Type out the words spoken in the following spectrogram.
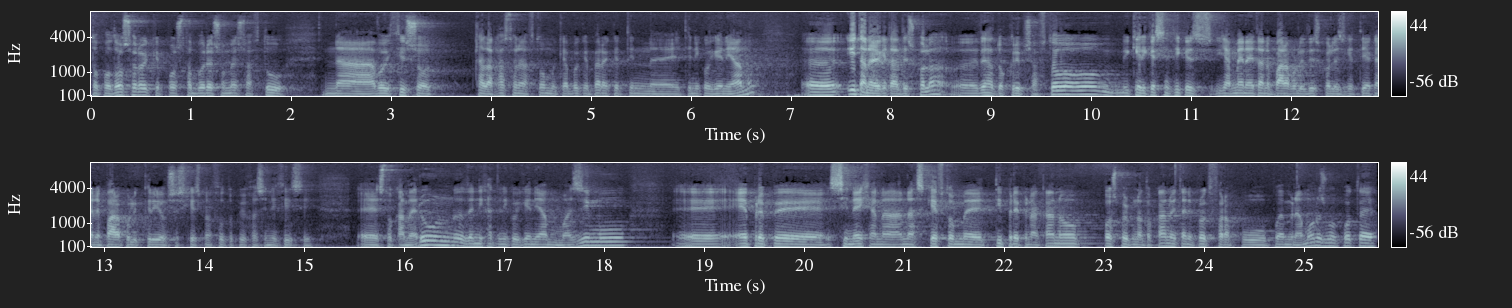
το ποδόσφαιρο και πώς θα μπορέσω μέσω αυτού να βοηθήσω καταρχάς τον εαυτό μου και από εκεί πέρα και την, ε, την οικογένειά μου. Ε, ήταν αρκετά δύσκολα, ε, δεν θα το κρύψω αυτό. Οι καιρικές συνθήκες για μένα ήταν πάρα πολύ δύσκολες γιατί έκανε πάρα πολύ κρύο σε σχέση με αυτό το οποίο είχα συνηθίσει ε, στο Καμερούν. Δεν είχα την οικογένειά μου μαζί μου. Ε, έπρεπε συνέχεια να, να σκέφτομαι τι πρέπει να κάνω, πώς πρέπει να το κάνω. Ήταν η πρώτη φορά που, που έμεινα μόνος μου, οπότε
